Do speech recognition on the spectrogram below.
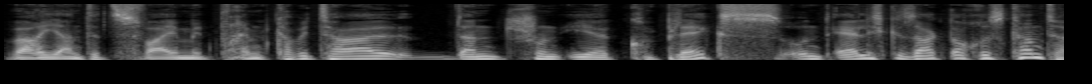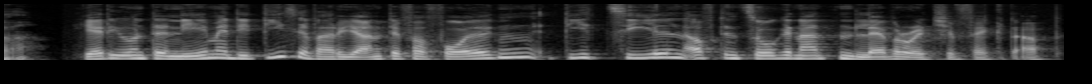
Variante 2 mit Fremdkapital dann schon eher komplex und ehrlich gesagt auch riskanter. Ja, die Unternehmen, die diese Variante verfolgen, die zielen auf den sogenannten Leverage-Effekt ab.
